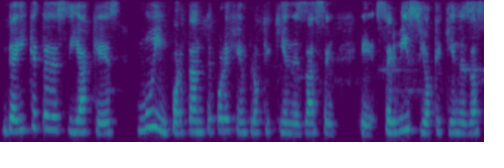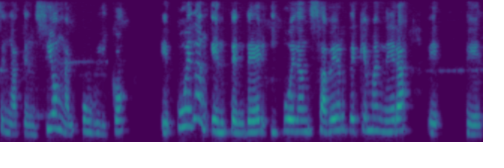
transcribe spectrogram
De ahí que te decía que es muy importante, por ejemplo, que quienes hacen eh, servicio que quienes hacen atención al público eh, puedan entender y puedan saber de qué manera eh,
